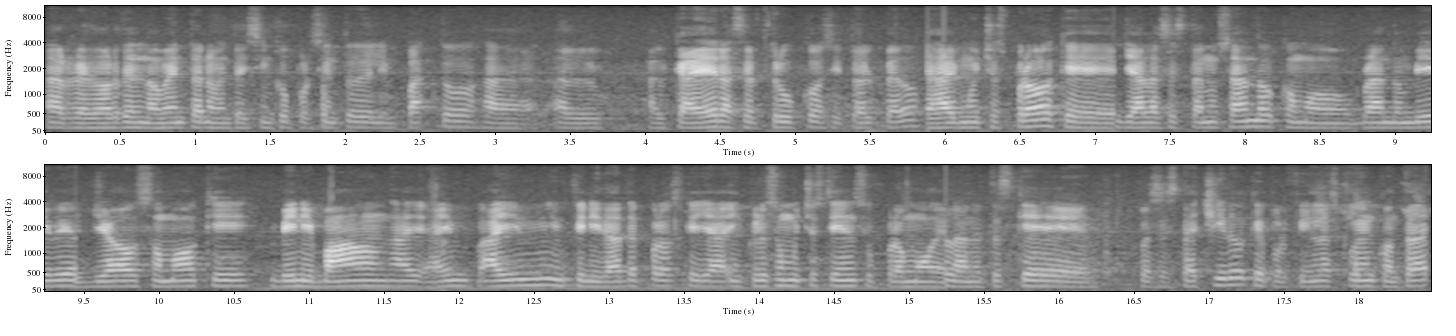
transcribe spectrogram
alrededor del 90-95% del impacto al, caer, hacer trucos y todo el pedo. Hay muchos pro que ya las están usando como Brandon Bibi, Joe Somoki, Vinnie Bond, hay, hay, hay, infinidad de pros que ya, incluso muchos tienen su pro model. La neta es que pues está chido que por fin las pude encontrar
